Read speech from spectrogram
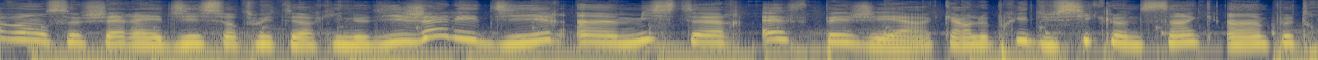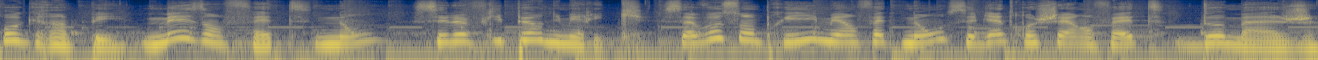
avons ce cher Edgy sur Twitter qui nous dit J'allais dire un Mister FPGA car le prix du Cyclone 5 a un peu trop grimpé. Mais en fait, non, c'est le flipper numérique. Ça vaut son prix, mais en fait, non, c'est bien trop cher en fait. Dommage.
